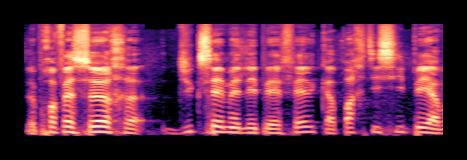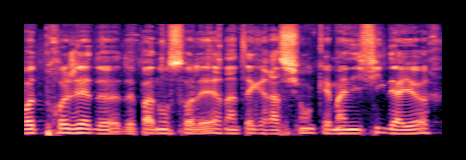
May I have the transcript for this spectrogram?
le professeur d'UXM et de l'EPFL, qui a participé à votre projet de, de panneaux solaires, d'intégration, qui est magnifique d'ailleurs.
